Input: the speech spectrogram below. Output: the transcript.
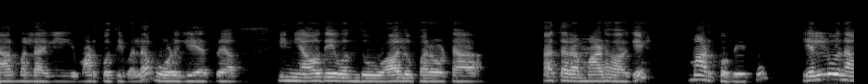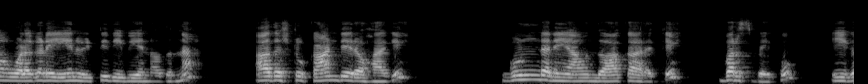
ನಾರ್ಮಲ್ ಆಗಿ ಮಾಡ್ಕೋತೀವಲ್ಲ, ಹೋಳಿಗೆ ಅಥವಾ ಇನ್ಯಾವುದೇ ಒಂದು ಆಲೂ ಪರೋಟ ಆ ಥರ ಮಾಡೋ ಹಾಗೆ ಮಾಡ್ಕೋಬೇಕು. ಎಲ್ಲೂ ನಾವು ಒಳಗಡೆ ಏನು ಇಟ್ಟಿದ್ದೀವಿ ಅನ್ನೋದನ್ನ ಆದಷ್ಟು ಕಾಣದೇ ಇರೋ ಹಾಗೆ ಗುಂಡನೆಯ ಒಂದು ಆಕಾರಕ್ಕೆ ಬರ್ಸ್ಬೇಕು. ಈಗ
